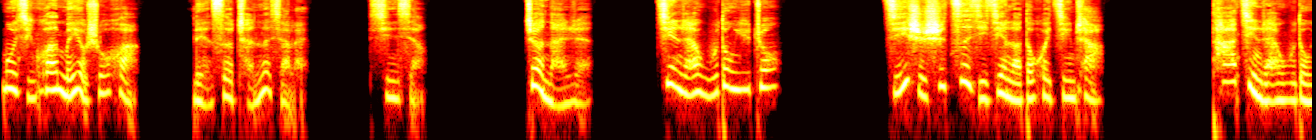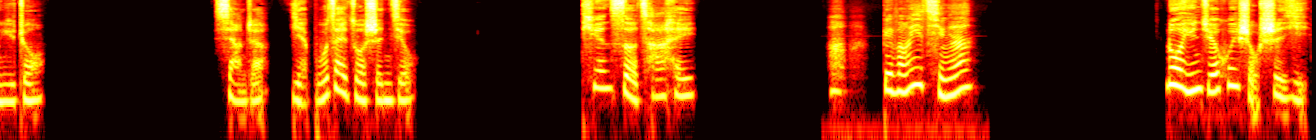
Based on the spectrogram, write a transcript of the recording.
穆景欢没有说话，脸色沉了下来，心想：这男人竟然无动于衷，即使是自己见了都会惊诧，他竟然无动于衷。想着。也不再做深究。天色擦黑，啊，给王爷请安。洛云珏挥手示意，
